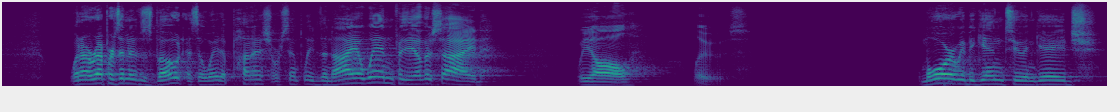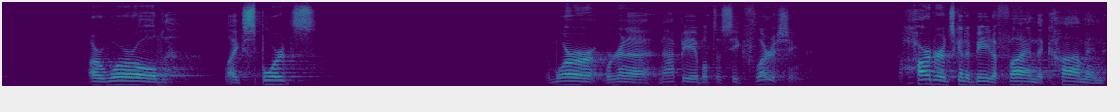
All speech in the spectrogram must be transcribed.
when our representatives vote as a way to punish or simply deny a win for the other side, we all lose. The more we begin to engage our world like sports, the more we're going to not be able to seek flourishing. The harder it's going to be to find the common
